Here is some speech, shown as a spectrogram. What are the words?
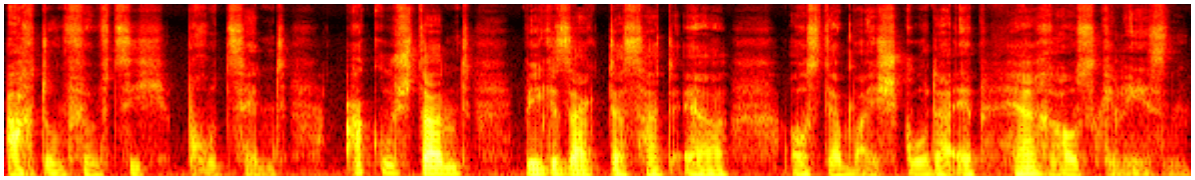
58% Akkustand. Wie gesagt, das hat er aus der MySkoda App herausgelesen.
